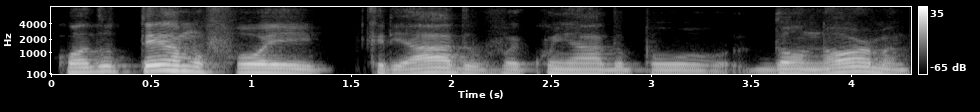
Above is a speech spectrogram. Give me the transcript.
quando o termo foi criado, foi cunhado por Don Norman,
